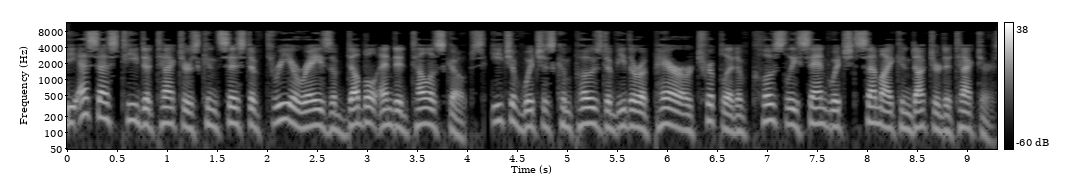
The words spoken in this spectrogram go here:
The SST detectors consist of three arrays of double-ended telescopes, each of which is composed of either a pair or triplet of closely sandwiched semiconductor detectors.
